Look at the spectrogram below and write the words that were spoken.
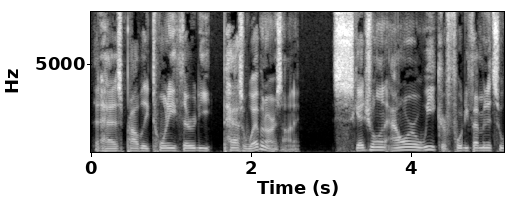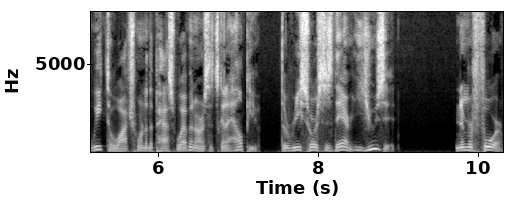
that has probably 20, 30 past webinars on it. Schedule an hour a week or 45 minutes a week to watch one of the past webinars that's going to help you. The resource is there, use it. Number four,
